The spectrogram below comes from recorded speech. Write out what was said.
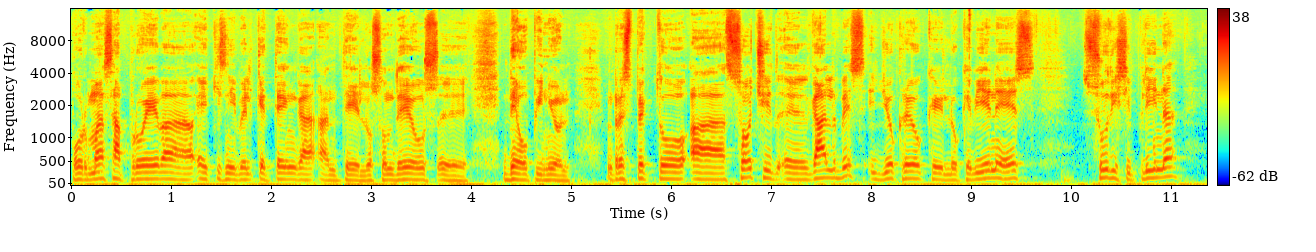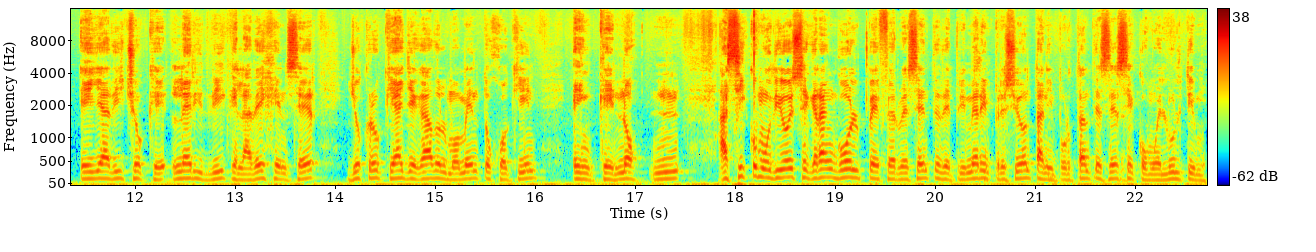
por más a prueba X nivel que tenga ante los sondeos de opinión. Respecto a Xochitl Galvez, yo creo que lo que viene es su disciplina, ella ha dicho que let it be, que la dejen ser. Yo creo que ha llegado el momento, Joaquín, en que no. Así como dio ese gran golpe efervescente de primera impresión, tan importante es ese como el último.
